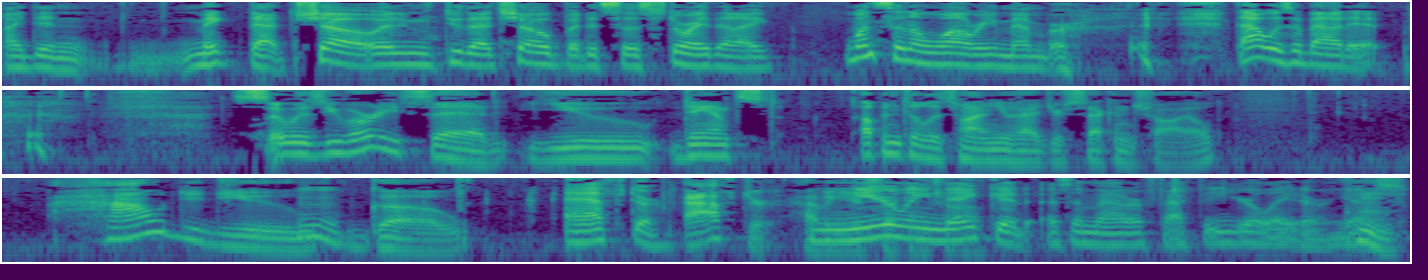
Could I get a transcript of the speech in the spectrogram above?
I didn't make that show. I didn't do that show, but it's a story that I once in a while remember. that was about it. So, as you've already said, you danced up until the time you had your second child. How did you Hmm. go After after having your nearly child? naked, as a matter of fact, a year later. Yes.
